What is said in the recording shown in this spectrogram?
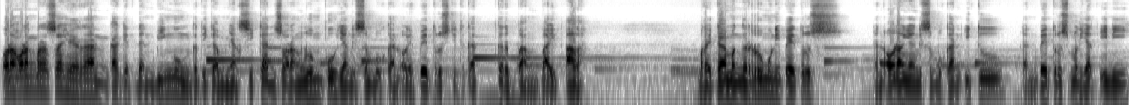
orang-orang merasa heran, kaget dan bingung ketika menyaksikan seorang lumpuh yang disembuhkan oleh Petrus di dekat gerbang bait Allah. Mereka mengerumuni Petrus dan orang yang disembuhkan itu dan Petrus melihat ini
